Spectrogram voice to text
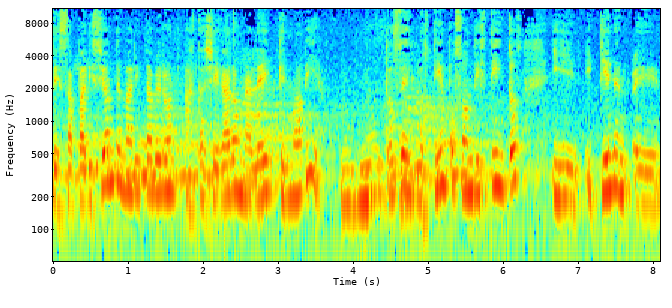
desaparición de Marita Verón hasta llegar a una ley que no había. Entonces los tiempos son distintos y, tienen... Eh,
